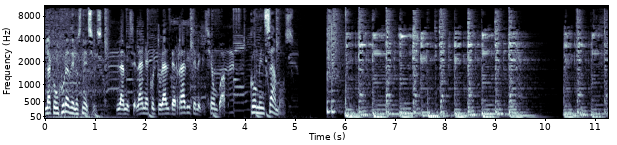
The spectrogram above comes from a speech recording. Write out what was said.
La Conjura de los Necios. La miscelánea cultural de radio y televisión WAP. Comenzamos.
